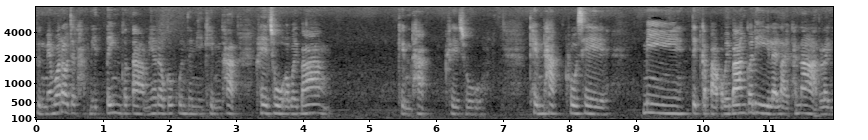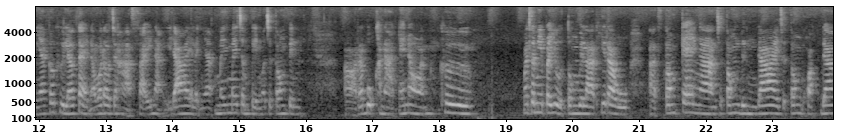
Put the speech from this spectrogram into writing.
ถึงแม้ว่าเราจะถักนิตติ้งก็ตามเนี่ยเราก็ควรจะมีเข็มถักเครโชเอาไว้บ้าง เข็มถัก เครโช เข็มถักโครเชต์มีติดกระเป๋าเอาไว้บ้างก็ดีหลาย ๆ ขนาดอะไรเงี้ยก็คือแล้วแต่นะว่าเราจะหาไซส์ไหนได้อะไรเงี้ยไม่ไม่จำเป็นว่าจะต้องเป็นระบุขนาดแน่นอน คือมันจะมีประโยชน์ตรงเวลาที่เราอาจจะต้องแก้งานจะต้องดึงได้ จะต้องควักได้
